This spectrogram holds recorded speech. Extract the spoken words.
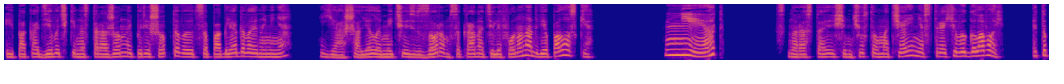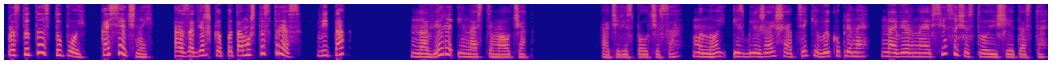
И пока девочки настороженно перешептываются, поглядывая на меня, я ошалела, мечусь взором с экрана телефона на две полоски. «Нет!» С нарастающим чувством отчаяния встряхиваю головой. «Это просто тест тупой, косячный, а задержка потому что стресс, ведь так?» Но Вера и Настя молчат. А через полчаса мной из ближайшей аптеки выкуплены, наверное, все существующие тесты.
